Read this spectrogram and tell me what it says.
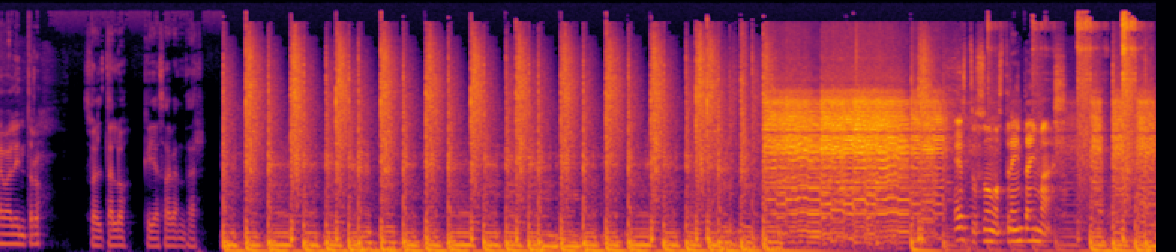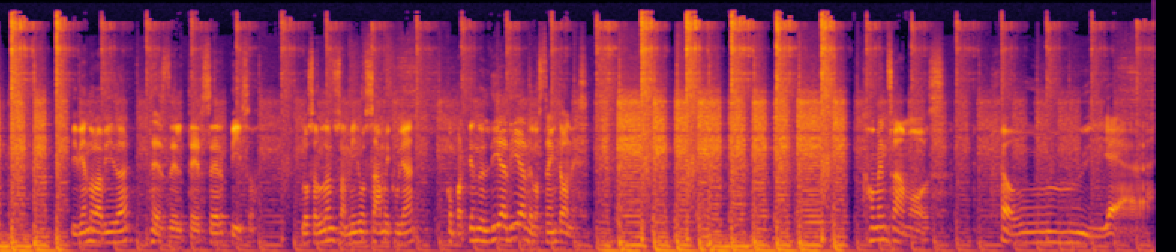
Ahí va el intro. Suéltalo, que ya sabe andar. Estos son los 30 y más. Viviendo la vida desde el tercer piso. Los saludan sus amigos Samo y Julián, compartiendo el día a día de los treintones. Comenzamos. Oh, yeah.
